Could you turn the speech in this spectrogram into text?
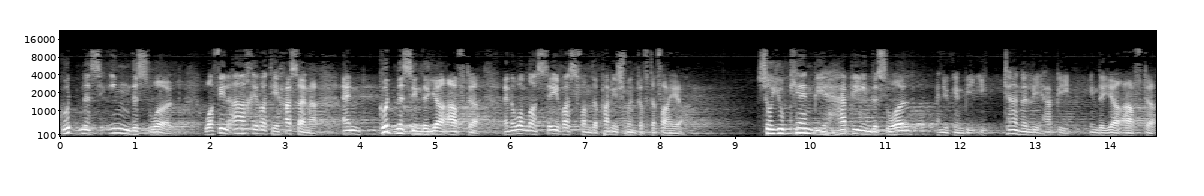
Goodness in this world. Wafil akhirati hasana. And goodness in the year after. And oh Allah, save us from the punishment of the fire. So you can be happy in this world and you can be eternally happy in the year after.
